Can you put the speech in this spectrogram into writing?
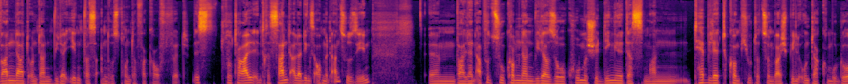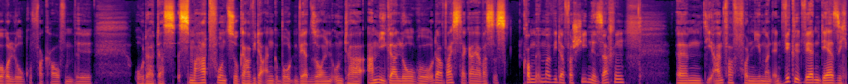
wandert und dann wieder irgendwas anderes drunter verkauft wird. Ist total interessant allerdings auch mit anzusehen, ähm, weil dann ab und zu kommen dann wieder so komische Dinge, dass man Tablet-Computer zum Beispiel unter Commodore-Logo verkaufen will oder dass Smartphones sogar wieder angeboten werden sollen unter Amiga-Logo oder weiß der Geier was. Es kommen immer wieder verschiedene Sachen ähm, die einfach von jemand entwickelt werden, der sich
